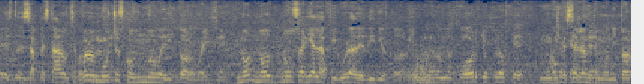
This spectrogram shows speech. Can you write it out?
este, se apestaron, se fueron muchos con un nuevo editor, güey. Sí. No, no, no usaría la figura de Didio todavía. A lo mejor yo creo que mucha Aunque sea el antemonitor,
